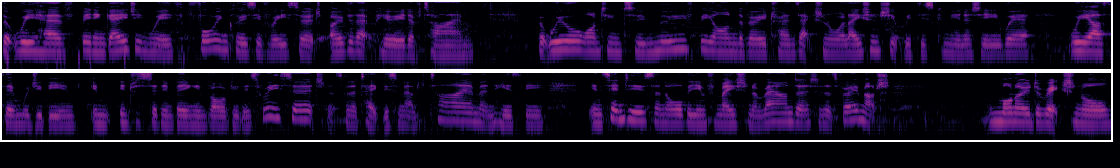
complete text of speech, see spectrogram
that we have been engaging with for inclusive research over that period of time. But we were wanting to move beyond a very transactional relationship with this community where we asked them, Would you be in, in, interested in being involved in this research? And it's going to take this amount of time, and here's the incentives and all the information around it. And it's very much monodirectional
